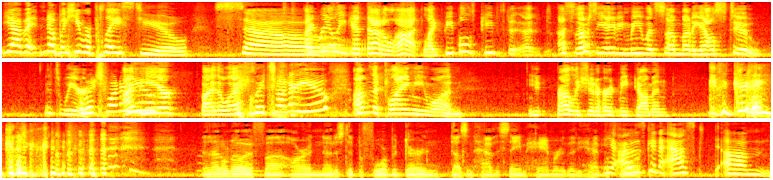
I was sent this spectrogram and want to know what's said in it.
yeah, but no, but he replaced you. So I really get that a lot. Like people keep uh, associating me with somebody else too. It's weird. Which one are I'm you? here, by the way. Which one are you? I'm the clangy one. You probably should have heard me coming. And I don't know if uh, Aaron noticed it before, but Dern doesn't have the same hammer that he had before. yeah, I was gonna ask. Um,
